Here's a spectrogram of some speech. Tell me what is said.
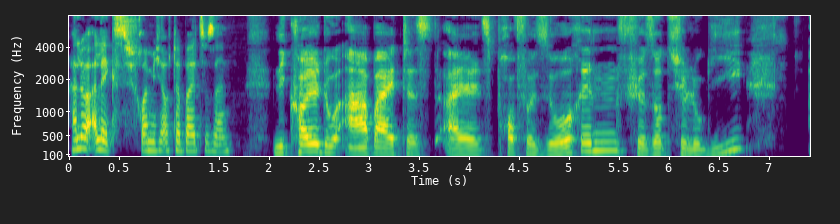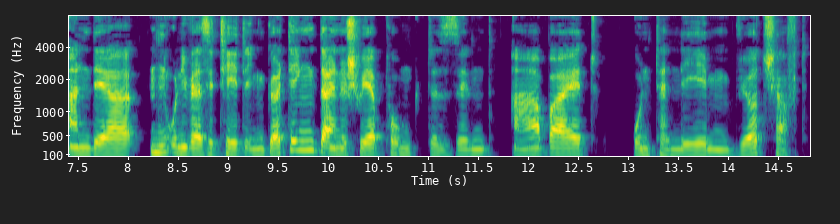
Hallo Alex, ich freue mich auch dabei zu sein. Nicole, du arbeitest als Professorin für Soziologie an der Universität in Göttingen. Deine Schwerpunkte sind Arbeit, Unternehmen, Wirtschaft.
